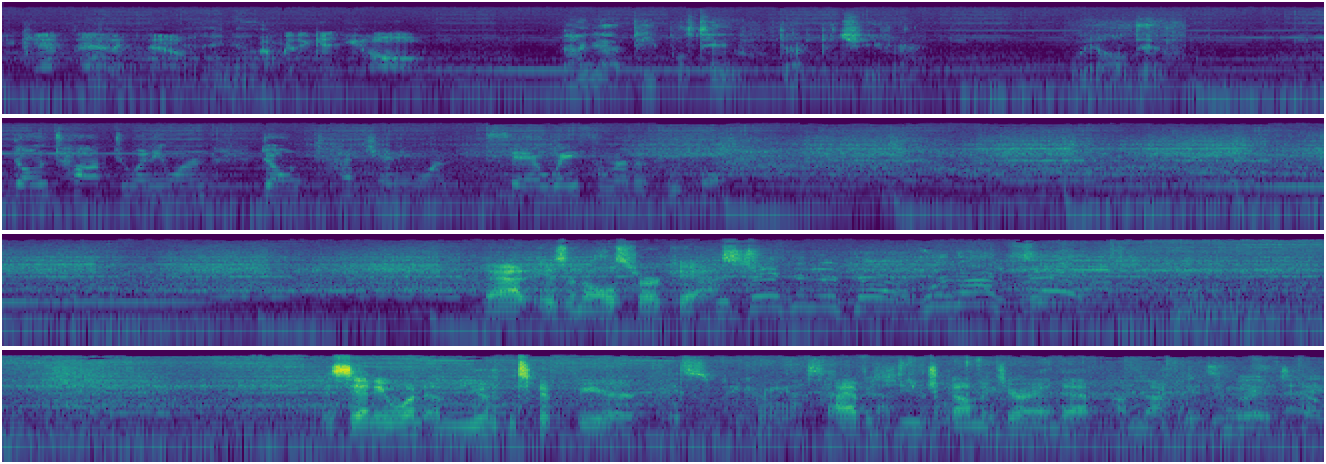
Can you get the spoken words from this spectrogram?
You can't panic now. I know. I'm gonna get you home. I got people too, Dr. Cheever. We all do. Don't talk to anyone. Don't touch anyone. Stay away from other people. That is an all-star cast. Back in your car. We're not sick. Is anyone immune to fear? It's figuring us I have a huge commentary on that. I'm not going to do it right now.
